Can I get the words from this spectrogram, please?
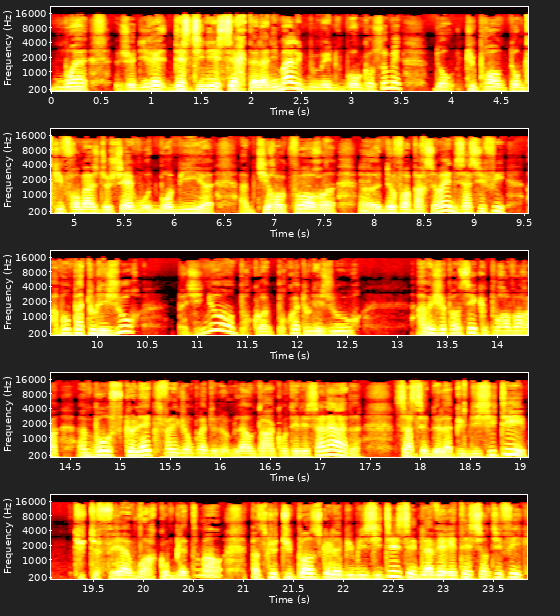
moins, je dirais, destinés certes à l'animal, mais bon consommer. Donc tu prends ton petit fromage de chèvre ou de brebis, euh, un petit roquefort euh, hmm. euh, deux fois par semaine, ça suffit. Ah bon, pas tous les jours? Ben dis non, pourquoi, pourquoi tous les jours? Ah mais je pensais que pour avoir un, bon squelette, il fallait que j'en prenne. Là, on t'a raconté des salades. Ça, c'est de la publicité. Tu te fais avoir complètement parce que tu penses que la publicité, c'est de la vérité scientifique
